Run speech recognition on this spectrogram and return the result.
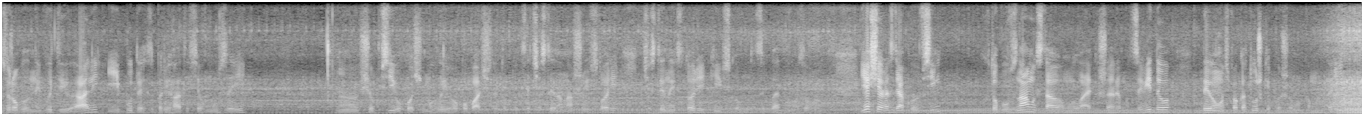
зроблений в ідеалі і буде зберігатися в музеї. Е, Щоб всі охочі могли його побачити. Тобто це частина нашої історії, частина історії Київського мотоциклетного заводу. Я ще раз дякую всім, хто був з нами. Ставимо лайк, шеримо це відео. Дивимось покатушки, пишемо коментарі.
